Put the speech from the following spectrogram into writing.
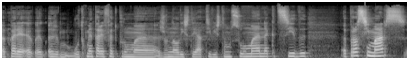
apare... uh, o documentário é feito por uma jornalista e ativista muçulmana que decide aproximar-se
